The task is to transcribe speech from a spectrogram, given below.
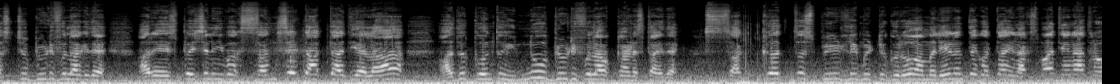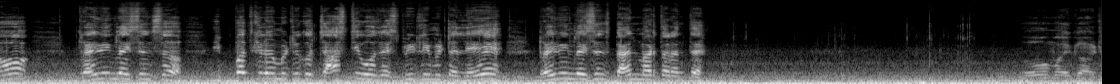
ಅಷ್ಟು ಬ್ಯೂಟಿಫುಲ್ ಆಗಿದೆ. ಆದರೆ ಎಸ್ಪೆಷಲಿ ಇವಾಗ ಸನ್ಸೆಟ್ ಆಗ್ತಾ ಇದೆಯಲ್ಲ, ಅದಕ್ಕಂತೂ ಇನ್ನೂ ಬ್ಯೂಟಿಫುಲ್ ಆಗಿ ಕಾಣಿಸ್ತಾ ಇದೆ. ಸಖತ್ತು ಸ್ಪೀಡ್ ಲಿಮಿಟ್ ಗುರು. ಆಮೇಲೆ ಏನಂತ ಗೊತ್ತಾ? ಇಲ್ಲ ಅಕಸ್ಮಾತ್ ಏನಾದರೂ ಡ್ರೈವಿಂಗ್ ಲೈಸೆನ್ಸ್ ಇಪ್ಪತ್ತು ಕಿಲೋಮೀಟ್ರಿಗೂ ಜಾಸ್ತಿ ಹೋದರೆ ಸ್ಪೀಡ್ ಲಿಮಿಟಲ್ಲಿ ಡ್ರೈವಿಂಗ್ ಲೈಸೆನ್ಸ್ ಬ್ಯಾನ್ ಮಾಡ್ತಾರಂತೆ. ಓ ಮೈ ಗಾಡ್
